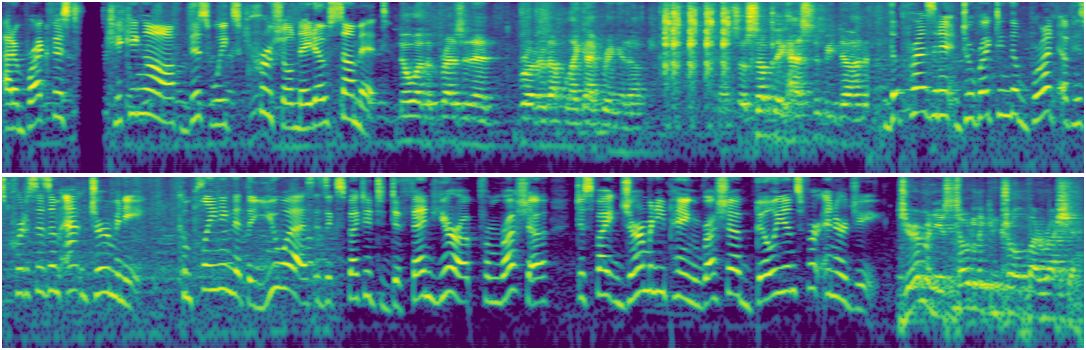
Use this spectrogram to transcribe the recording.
at a breakfast kicking off this week's crucial NATO summit. No other president brought it up like I bring it up. So something has to be done. The president directing the brunt of his criticism at Germany, complaining that the U.S. is expected to defend Europe from Russia despite Germany paying Russia billions for energy. Germany is totally controlled by Russia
